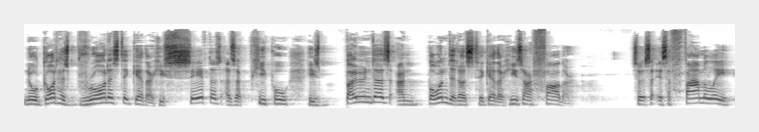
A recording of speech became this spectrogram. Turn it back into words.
No, God has brought us together. He's saved us as a people. He's bound us and bonded us together. He's our father. So it's a, it's a family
